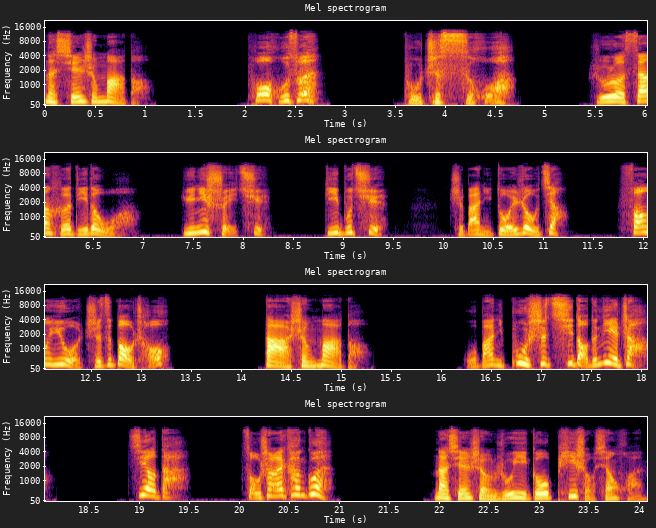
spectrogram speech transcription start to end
那先生骂道：“泼猢狲，不知死活！如若三合敌的我与你水去，敌不去，只把你剁为肉酱，方与我侄子报仇。”大圣骂道：“我把你不识祈祷的孽障！既要打，走上来看棍！”那先生如意钩劈手相还，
